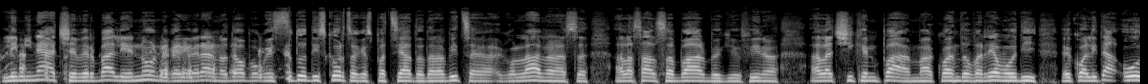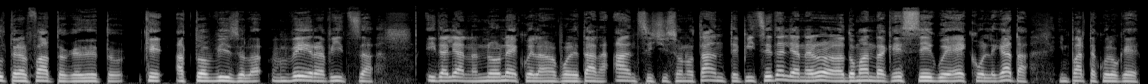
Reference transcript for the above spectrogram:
le minacce verbali e non che arriveranno dopo questo tuo discorso che è spaziato dalla pizza con l'ananas alla salsa barbecue fino alla chicken pan, ma quando parliamo di eh, qualità, oltre al fatto che hai detto che a tuo avviso la vera pizza italiana non è quella napoletana, anzi ci sono tante pizze italiane, allora la domanda che segue è collegata in parte a quello che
